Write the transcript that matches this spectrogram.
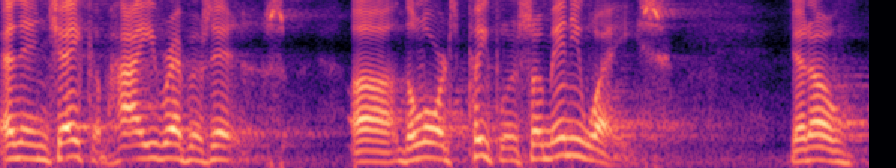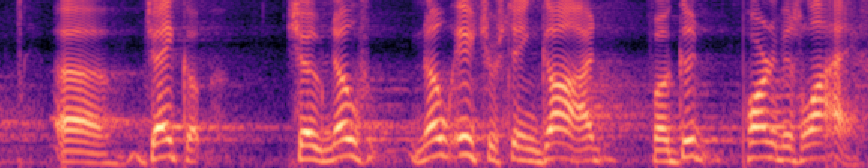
And then Jacob, how he represents uh, the Lord's people in so many ways. You know, uh, Jacob showed no, no interest in God for a good part of his life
